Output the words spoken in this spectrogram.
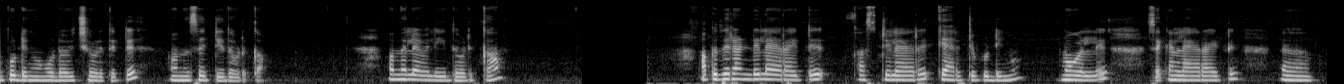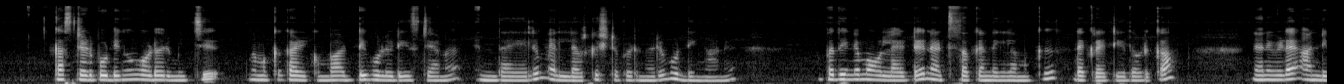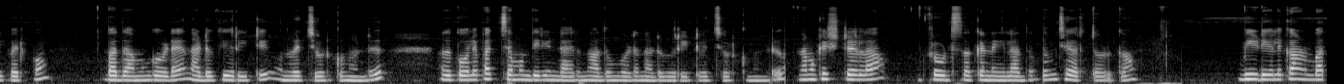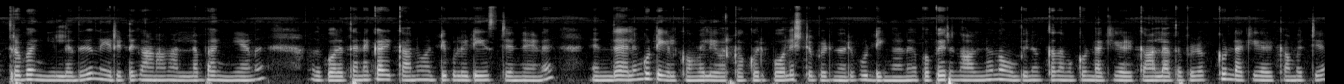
പുഡിങ്ങും കൂടെ ഒഴിച്ചു കൊടുത്തിട്ട് ഒന്ന് സെറ്റ് ചെയ്ത് കൊടുക്കാം. ഒന്ന് ലെവൽ ചെയ്ത് കൊടുക്കാം. അപ്പോൾ ഇത് രണ്ട് ലെയറായിട്ട് ഫസ്റ്റ് ലെയർ ക്യാരറ്റ് പുഡിങ്ങും മുകളിൽ സെക്കൻഡ് ലെയറായിട്ട് കസ്റ്റർഡ് പുഡിങ്ങും കൂടെ ഒരുമിച്ച് നമുക്ക് കഴിക്കുമ്പോൾ അടിപൊളി ടേസ്റ്റാണ് എന്തായാലും എല്ലാവർക്കും ഇഷ്ടപ്പെടുന്ന ഒരു പുഡിങ്ങാണ് അപ്പോൾ ഇതിന്റെ മുകളിലായിട്ട് നട്ട്സൊക്കെ ഉണ്ടെങ്കിൽ നമുക്ക് ഡെക്കറേറ്റ് ചെയ്ത് കൊടുക്കാം. ഞാനിവിടെ അണ്ടിപ്പരിപ്പും ബദാമും കൂടെ നടു കീറിയിട്ട് ഒന്ന് വെച്ച് കൊടുക്കുന്നുണ്ട്. അതുപോലെ പച്ചമുന്തിരി ഉണ്ടായിരുന്നു അതും കൂടെ നടു കീറിയിട്ട് വെച്ച് കൊടുക്കുന്നുണ്ട്. നമുക്കിഷ്ടമുള്ള ഫ്രൂട്ട്സ് ഒക്കെ ഉണ്ടെങ്കിൽ അതും ചേർത്ത് കൊടുക്കാം. വീഡിയോയിൽ കാണുമ്പോൾ അത്ര ഭംഗിയുള്ളത് നേരിട്ട് കാണാൻ നല്ല ഭംഗിയാണ്. അതുപോലെ തന്നെ കഴിക്കാനും അടിപൊളി ടേസ്റ്റ് തന്നെയാണ്. എന്തായാലും കുട്ടികൾക്കും വലിയവർക്കൊക്കെ ഒരുപോലെ ഇഷ്ടപ്പെടുന്ന ഒരു പുഡിങ്ങാണ് അപ്പോൾ പെരുന്നാളിനും നോമ്പിനൊക്കെ നമുക്ക് ഉണ്ടാക്കി കഴിക്കാം. അല്ലാത്തപ്പോഴൊക്കെ ഉണ്ടാക്കി കഴിക്കാൻ പറ്റിയ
